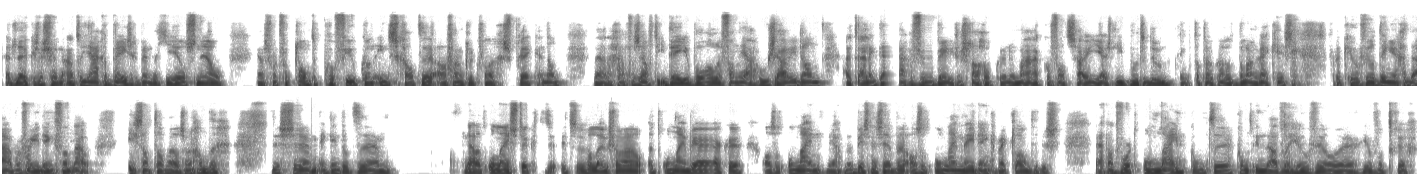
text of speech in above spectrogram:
het leuke is als je een aantal jaren bezig bent, dat je heel snel ja, een soort van klantenprofiel kan inschatten, afhankelijk van een gesprek. En dan, nou, dan gaan vanzelf de ideeën borrelen van, ja, hoe zou je dan uiteindelijk daar een verbeterslag op kunnen maken? Of wat zou je juist niet moeten doen? Ik denk dat dat ook wel belangrijk is. Er worden ook heel veel dingen gedaan waarvan je denkt van, nou, is dat dan wel zo handig? Dus um, ik denk dat ja, dat online stuk, het is wel leuk, zowel het online werken als het online ja, mijn business hebben, als het online meedenken bij klanten. Dus ja, dat woord online komt, uh, komt inderdaad wel heel veel, uh, heel veel terug.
